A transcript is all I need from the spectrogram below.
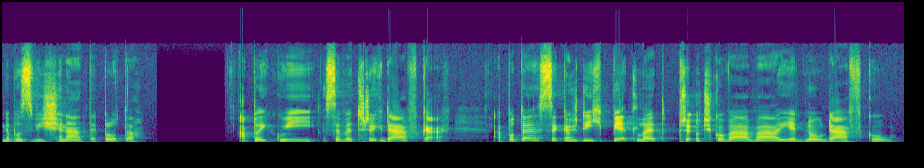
nebo zvýšená teplota. Aplikují se ve třech dávkách a poté se každých pět let přeočkovává jednou dávkou –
